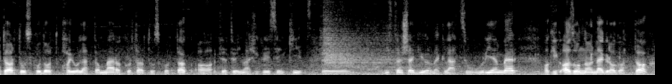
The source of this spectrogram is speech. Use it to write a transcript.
tartózkodott, ha jól láttam, már akkor tartózkodtak a tető egy másik részén két ö, biztonsági őrnek látszó úriember, akik azonnal megragadtak,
